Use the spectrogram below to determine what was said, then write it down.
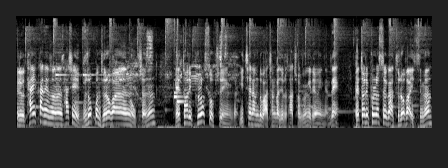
그리고 타이칸에서는 사실 무조건 들어가는 옵션은 배터리 플러스 옵션입니다. 이 차량도 마찬가지로 다 적용이 되어 있는데 배터리 플러스가 들어가 있으면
